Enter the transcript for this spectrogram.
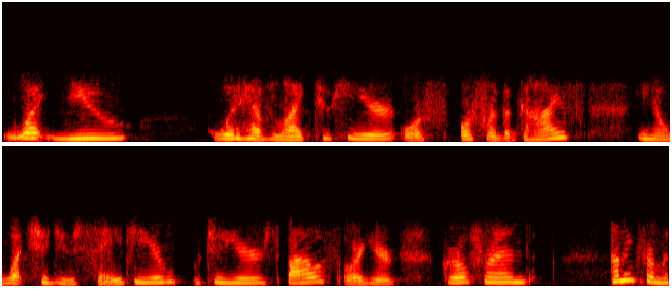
what you would have liked to hear or or for the guys you know what should you say to your to your spouse or your girlfriend coming from a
